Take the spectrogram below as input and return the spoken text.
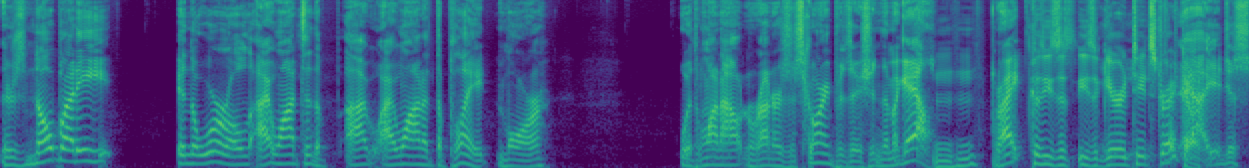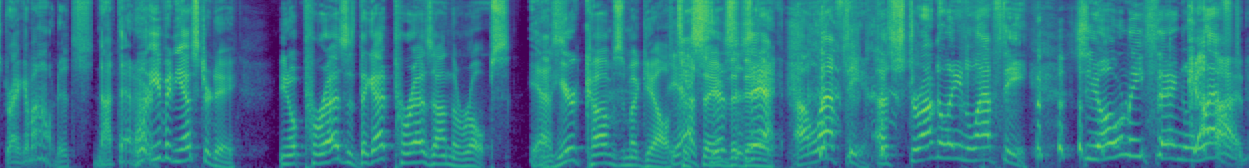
there's nobody in the world I want to the I, I want at the plate more with one out and runners in scoring position than Miguel. Mm-hmm. Right? Because he's a, he's a guaranteed strikeout. Yeah, you just strike him out. It's not that hard. Well, even yesterday, you know, Perez they got Perez on the ropes. Yes. And here comes Miguel to Yes, save this the is day. it. A lefty, a struggling lefty. It's the only thing left.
